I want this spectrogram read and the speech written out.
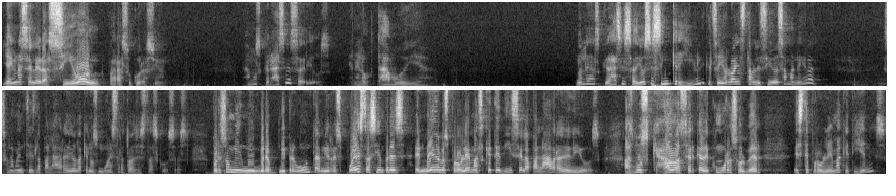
y hay una aceleración para su curación. Damos gracias a Dios en el octavo día. No le das gracias a Dios, es increíble que el Señor lo haya establecido de esa manera. Solamente es la palabra de Dios la que nos muestra todas estas cosas. Por eso mi, mi, pregunta, mi respuesta siempre es, en medio de los problemas, ¿qué te dice la palabra de Dios? ¿Has buscado acerca de cómo resolver este problema que tienes?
